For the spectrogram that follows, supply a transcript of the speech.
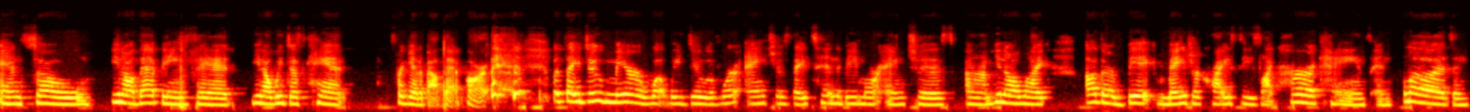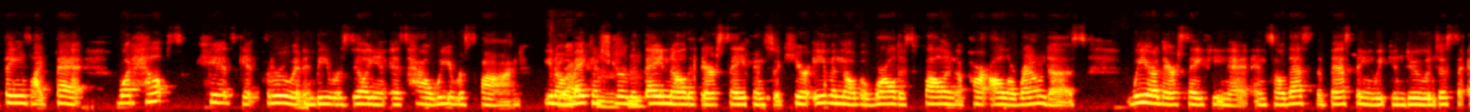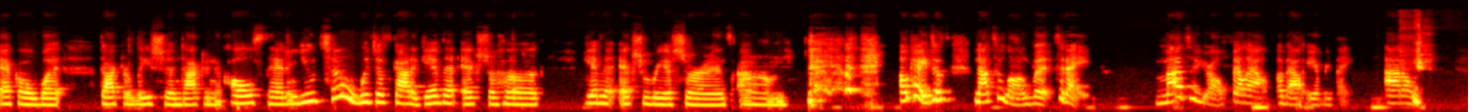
And so, you know, that being said, you know, we just can't forget about that part. but they do mirror what we do. If we're anxious, they tend to be more anxious. Um, you know, like other big major crises like hurricanes and floods and things like that. What helps kids get through it and be resilient is how we respond. You know, right. making mm-hmm. sure that mm-hmm. they know that they're safe and secure, even though the world is falling apart all around us. We are their safety net. And so that's the best thing we can do. And just to echo what Dr. Leesha and Dr. Nicole said, and you too, we just got to give that extra hug, give that extra reassurance. Um, okay, just not too long, but today, my two year old fell out about everything. I don't.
